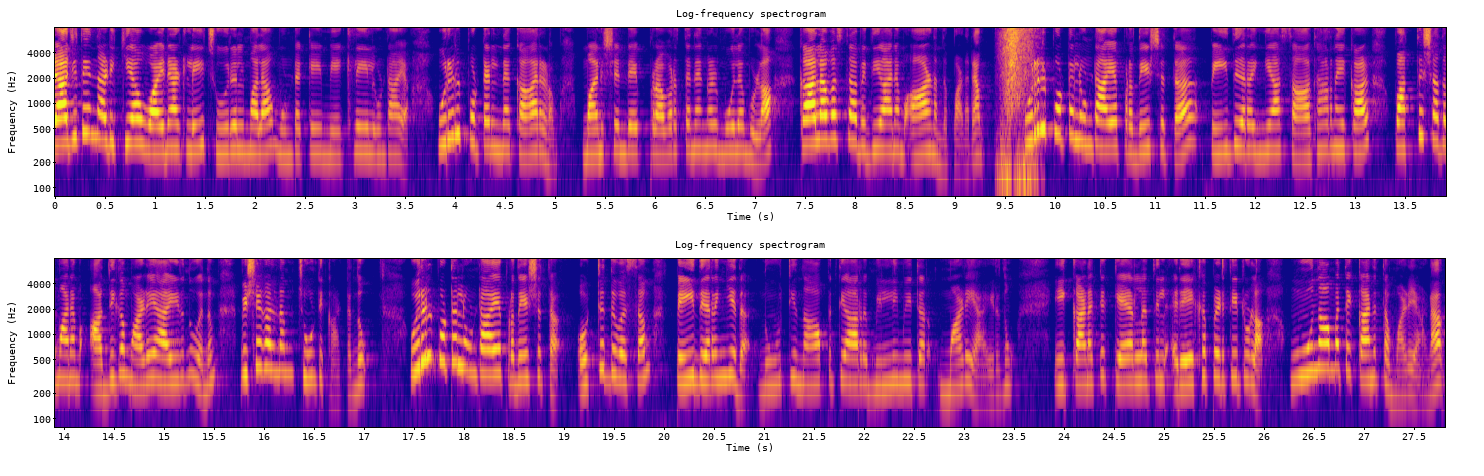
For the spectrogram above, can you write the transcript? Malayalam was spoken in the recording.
രാജ്യത്തെ നടുക്കിയ വയനാട്ടിലെ ചൂരൽമല മുണ്ടക്കൈ മേഖലയിലുണ്ടായ ഉരുൾപൊട്ടലിന് കാരണം മനുഷ്യന്റെ പ്രവർത്തനങ്ങൾ മൂലമുള്ള കാലാവസ്ഥാ വ്യതിയാനം ആണെന്ന് പഠനം. ഉരുൾപൊട്ടലുണ്ടായ പ്രദേശത്ത് പെയ്തിറങ്ങിയ സാധാരണയേക്കാൾ പത്ത് ശതമാനം അധികം മഴയായിരുന്നുവെന്നും വിശകലനം ചൂണ്ടിക്കാട്ടുന്നു. ഉരുൾപൊട്ടൽ ഉണ്ടായ പ്രദേശത്ത് ഒറ്റ ദിവസം പെയ്തിറങ്ങിയത് നൂറ്റി നാൽപ്പത്തി ആറ് മില്ലിമീറ്റർ മഴയായിരുന്നു. ഈ കണക്ക് കേരളത്തിൽ രേഖപ്പെടുത്തിയിട്ടുള്ള മൂന്നാമത്തെ കനത്ത മഴയാണ്.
